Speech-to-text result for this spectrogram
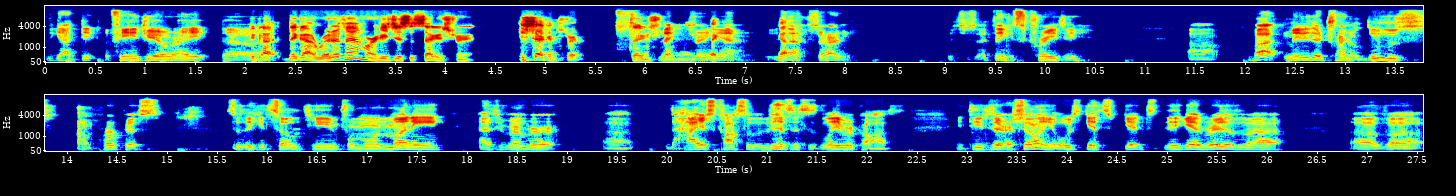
you got Vic Fangio, right? Uh, They got they got rid of him, or he's just a second string. He's second string. Second string. second yeah. string, Second. yeah. He's Yeah. not starting, which is I think it's crazy. Uh, but maybe they're trying to lose on purpose so they can sell the team for more money. As you remember, uh, the highest cost of a business is labor costs. And teams that are selling always gets get they get rid of uh, of uh,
